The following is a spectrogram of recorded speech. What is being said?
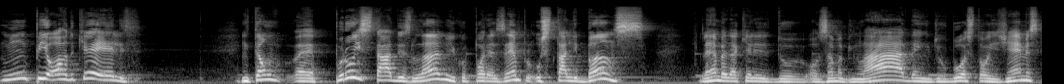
um pior do que ele. Então, é, para o Estado Islâmico, por exemplo, os talibãs, lembra daquele do Osama Bin Laden, derrubou as Torres Gêmeas,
